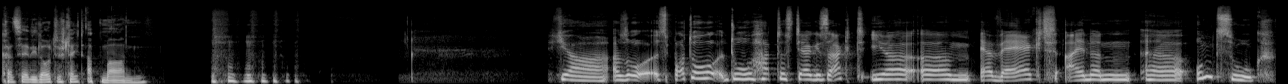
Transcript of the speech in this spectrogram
Kannst ja die Leute schlecht abmahnen. Ja, also Spotto, du hattest ja gesagt, ihr ähm, erwägt einen äh, Umzug.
